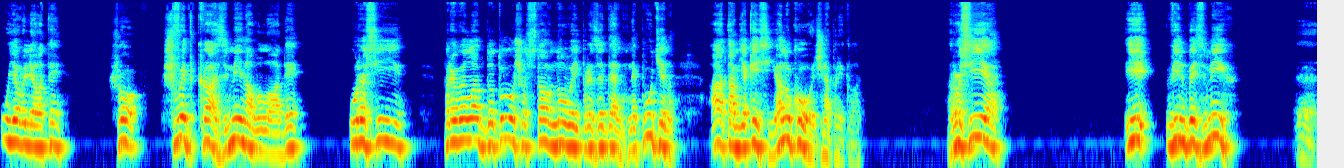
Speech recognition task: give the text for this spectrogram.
уявляти, що швидка зміна влади у Росії привела б до того, що став новий президент не Путін, а там якийсь Янукович, наприклад. Росія, і він би зміг е,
